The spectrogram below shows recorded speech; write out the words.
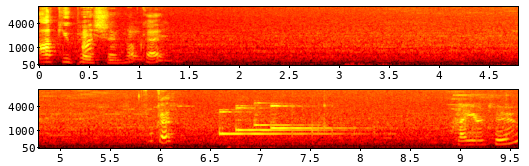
Occupation. Okay. occupation. Okay. Player two,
